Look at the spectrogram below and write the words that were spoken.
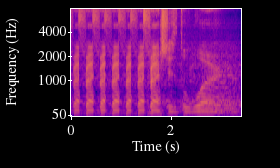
Fresh is the word.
